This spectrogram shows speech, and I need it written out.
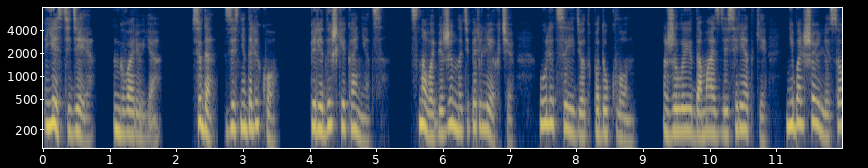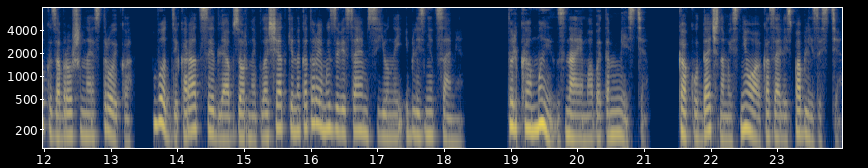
Есть идея, говорю я. Сюда, здесь недалеко. Передышки конец. Снова бежим, но теперь легче. Улица идет под уклон. Жилые дома здесь редки, небольшой лесок и заброшенная стройка. Вот декорации для обзорной площадки, на которой мы зависаем с Юной и близнецами. Только мы знаем об этом месте. Как удачно мы с Нео оказались поблизости.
